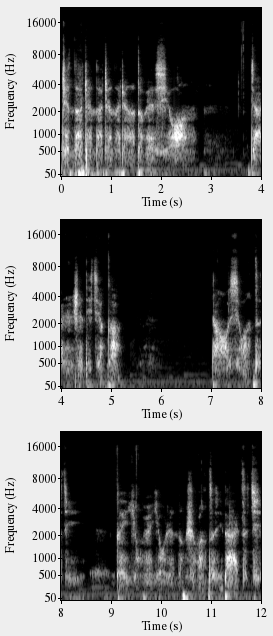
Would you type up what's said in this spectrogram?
真的真的真的真的特别希望家人身体健康，然后希望自己可以永远有人能释放自己的孩子气，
